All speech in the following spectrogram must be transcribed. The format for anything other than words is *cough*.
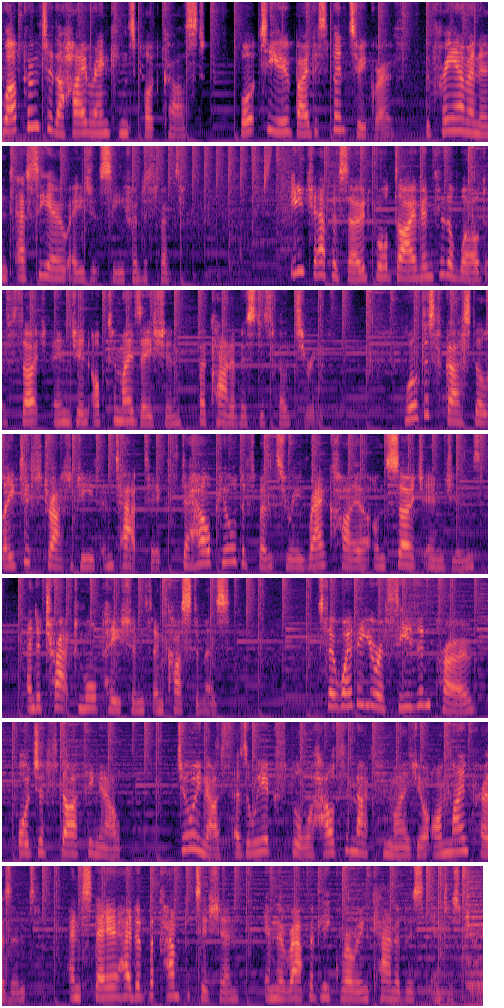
Welcome to the High Rankings podcast, brought to you by Dispensary Growth, the preeminent SEO agency for dispensaries. Each episode will dive into the world of search engine optimization for cannabis dispensaries. We'll discuss the latest strategies and tactics to help your dispensary rank higher on search engines and attract more patients and customers. So, whether you're a seasoned pro or just starting out, join us as we explore how to maximize your online presence and stay ahead of the competition in the rapidly growing cannabis industry.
